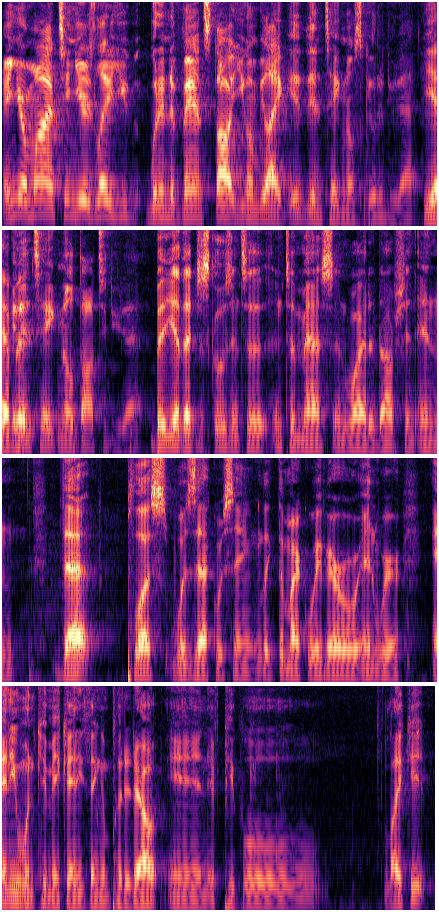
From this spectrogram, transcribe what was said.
in your mind, ten years later, you with an advanced thought, you're gonna be like, it didn't take no skill to do that. Yeah, it but- didn't take no thought to do that. but yeah, that just goes into into mass and wide adoption, and that plus what Zach was saying, like the microwave era we're in, where anyone can make anything and put it out, and if people like it,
